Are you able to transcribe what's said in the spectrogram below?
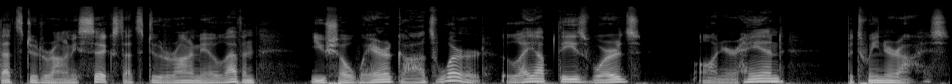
That's Deuteronomy 6, that's Deuteronomy 11. You shall wear God's word. Lay up these words on your hand between your eyes.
